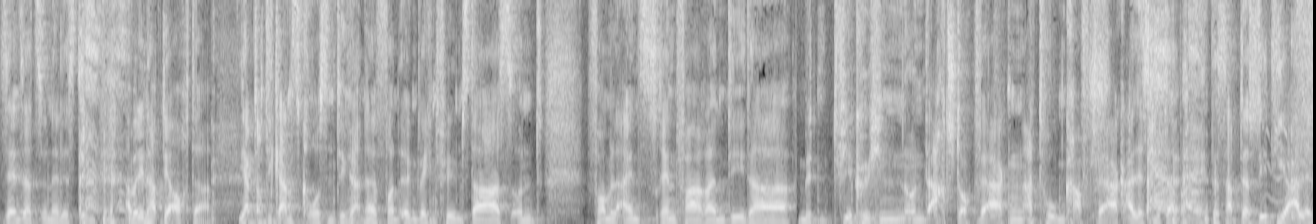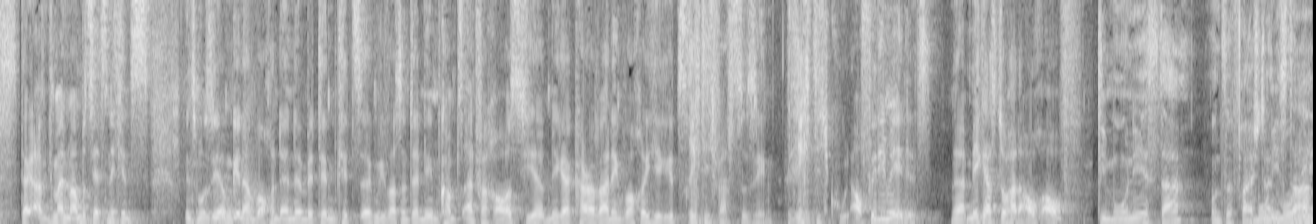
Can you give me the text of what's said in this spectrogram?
sensationelles Ding. Aber den habt ihr auch da. Ihr habt auch die ganz großen Dinger, ne, von irgendwelchen Filmstars und Formel 1 Rennfahrern, die da mit vier Küchen und acht Stockwerken, Atomkraftwerk, alles mit dabei. Das, das steht hier alles. Da, ich meine, man muss jetzt nicht ins, ins Museum gehen am Wochenende mit den Kids irgendwie was unternehmen, kommt es einfach raus. Hier, Mega Caravaning Woche, hier gibt's richtig was zu sehen. Richtig cool. Auch für die Mädels. Ne? Megastore hat auch auf. Die Moni ist da, unsere Freistadt Moni. Ist da,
